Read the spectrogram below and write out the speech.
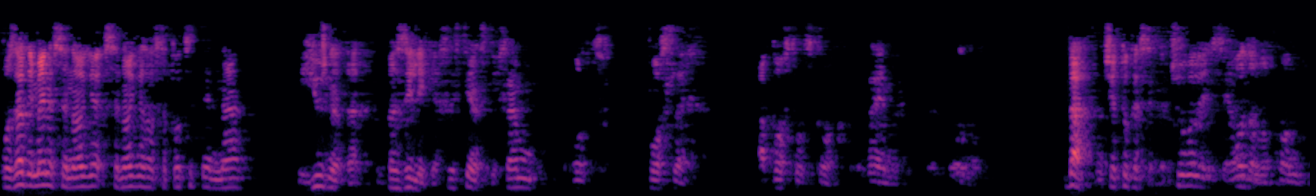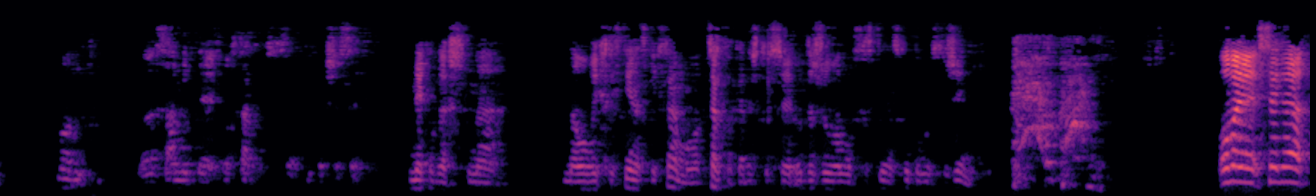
позади мене се наоѓа се наоѓа остатоците на јужната базилика, христијански храм од после апостолско време. Да, значи тука се качувале, се одало кон, кон самите остатоци, се тикаше се некогаш на на овој христијански храм, од црква, каде што се одржувало христијанско богослужение. Ова е сега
